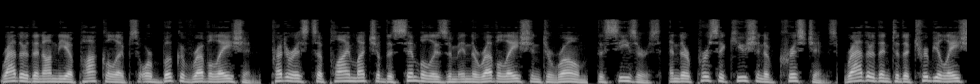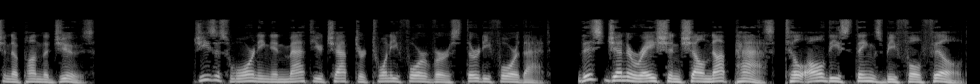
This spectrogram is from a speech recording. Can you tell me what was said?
rather than on the Apocalypse or Book of Revelation. Preterists apply much of the symbolism in the Revelation to Rome, the Caesars, and their persecution of Christians, rather than to the tribulation upon the Jews. Jesus' warning in Matthew chapter 24 verse 34 that this generation shall not pass, till all these things be fulfilled,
